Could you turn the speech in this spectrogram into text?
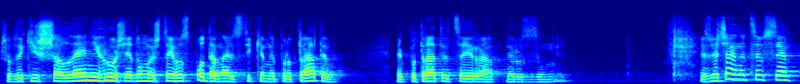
щоб такі шалені гроші? Я думаю, що цей господар навіть стільки не протратив, як потратив цей раб нерозумний. І, звичайно, це все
